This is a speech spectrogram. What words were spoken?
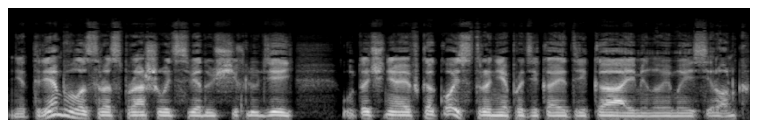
не требовалось расспрашивать сведущих людей, уточняя, в какой стране протекает река, именуемая Сиронг.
